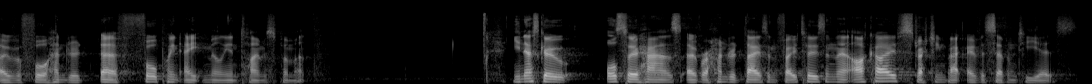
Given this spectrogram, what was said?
over 4.8 uh, million times per month. UNESCO also has over 100,000 photos in their archive, stretching back over 70 years.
